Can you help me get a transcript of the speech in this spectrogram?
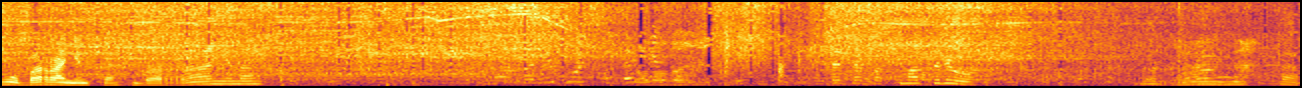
О, баранинка. Баранина. Сейчас я посмотрю. Баранина. Так.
